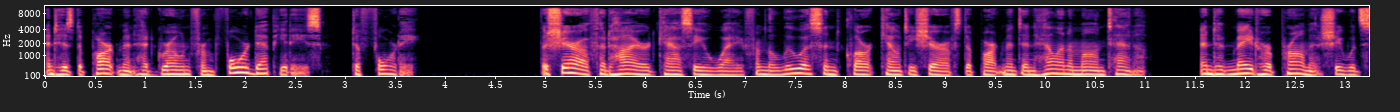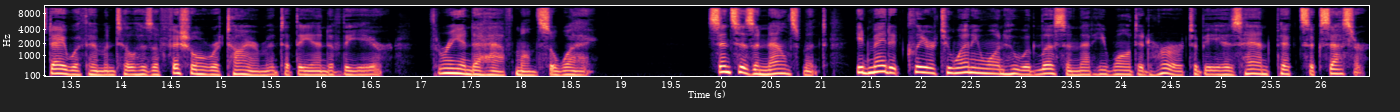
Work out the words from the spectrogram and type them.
and his department had grown from four deputies to 40. The sheriff had hired Cassie away from the Lewis and Clark County Sheriff's Department in Helena, Montana, and had made her promise she would stay with him until his official retirement at the end of the year, three and a half months away. Since his announcement, he'd made it clear to anyone who would listen that he wanted her to be his hand-picked successor.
